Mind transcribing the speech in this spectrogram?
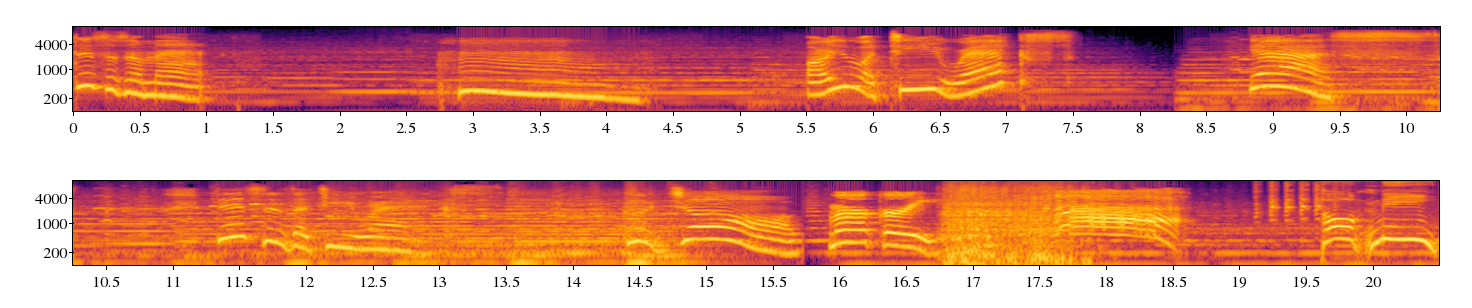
This is a mat. Hmm. Are you a T Rex? Yes. This is a T Rex. Good job. Mercury. Ah! Help me.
